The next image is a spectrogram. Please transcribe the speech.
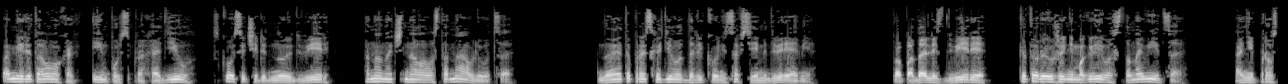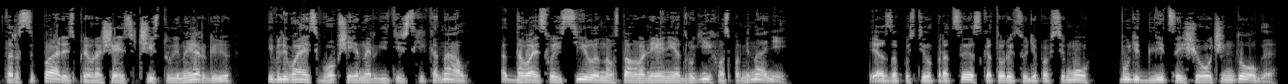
По мере того, как импульс проходил, сквозь очередную дверь, она начинала восстанавливаться. Но это происходило далеко не со всеми дверями. Попадались двери, которые уже не могли восстановиться. Они просто рассыпались, превращаясь в чистую энергию и вливаясь в общий энергетический канал, отдавая свои силы на восстановление других воспоминаний. Я запустил процесс, который, судя по всему, будет длиться еще очень долго.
